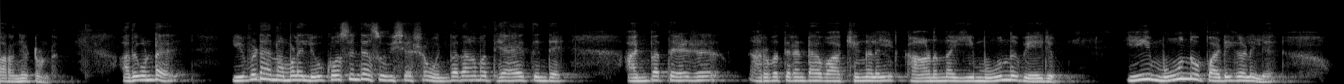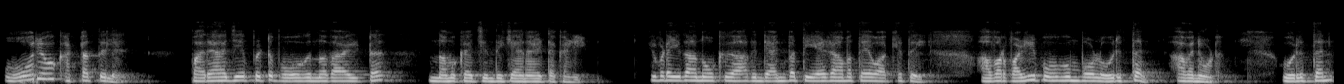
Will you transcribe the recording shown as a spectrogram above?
പറഞ്ഞിട്ടുണ്ട്. അതുകൊണ്ട് ഇവിടെ നമ്മൾ ലൂക്കോസിന്റെ സുവിശേഷം ഒൻപതാം അധ്യായത്തിന്റെ അൻപത്തേഴ് അറുപത്തിരണ്ട് വാക്യങ്ങളിൽ കാണുന്ന ഈ മൂന്ന് പേരും ഈ മൂന്ന് പടികളിൽ ഓരോ ഘട്ടത്തിൽ പരാജയപ്പെട്ടു പോകുന്നതായിട്ട് നമുക്ക് ചിന്തിക്കാനായിട്ട് കഴിയും. ഇവിടെ ഇതാ നോക്കുക അതിന്റെ അൻപത്തി ഏഴാമത്തെ വാക്യത്തിൽ അവർ വഴി പോകുമ്പോൾ ഒരുത്തൻ അവനോട്. ഒരുത്തൻ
